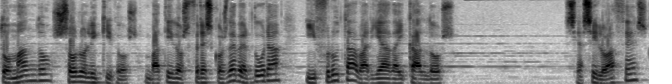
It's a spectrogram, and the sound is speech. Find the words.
tomando solo líquidos, batidos frescos de verdura y fruta variada y caldos. Si así lo haces,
